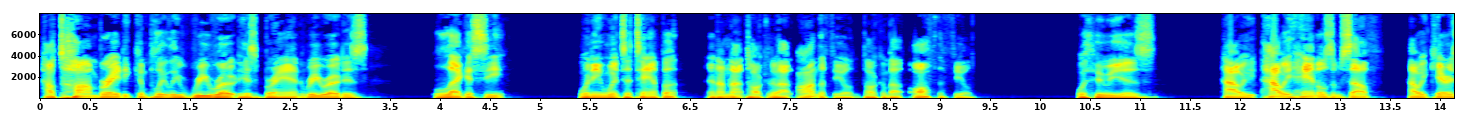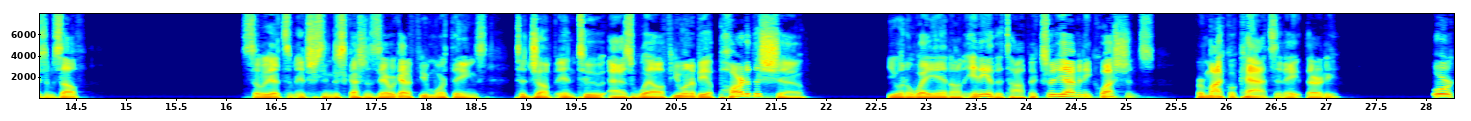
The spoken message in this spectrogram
how Tom Brady completely rewrote his brand, rewrote his legacy when he went to Tampa. And I'm not talking about on the field, I'm talking about off the field with who he is, how he how he handles himself, how he carries himself. So we had some interesting discussions there. We got a few more things to jump into as well. If you want to be a part of the show, you want to weigh in on any of the topics, or you have any questions for Michael Katz at 8:30 or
